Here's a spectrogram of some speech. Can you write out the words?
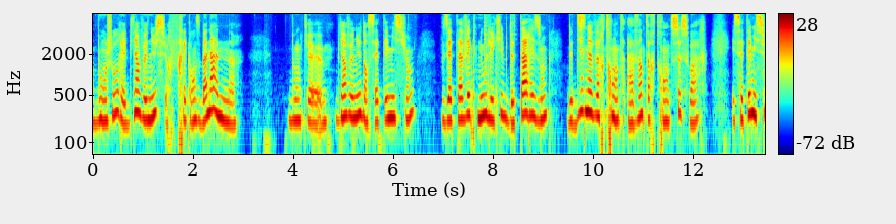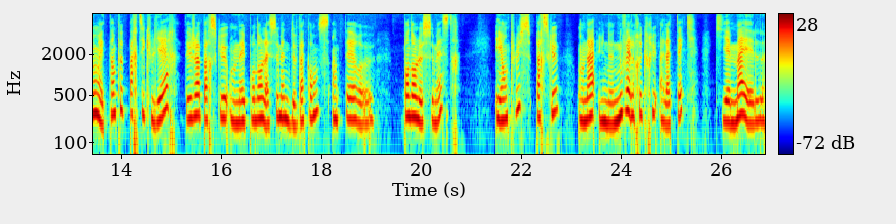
Bonjour et bienvenue sur Fréquence Banane. Donc, euh, bienvenue dans cette émission. Vous êtes avec nous, l'équipe de Ta Raison, de 19h30 à 20h30 ce soir. Et cette émission est un peu particulière, déjà parce qu'on est pendant la semaine de vacances inter euh, pendant le semestre, et en plus parce que on a une nouvelle recrue à la tech qui est Maëlle.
